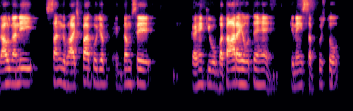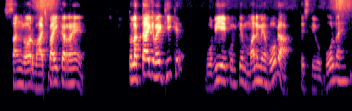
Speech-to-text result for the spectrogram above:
राहुल गांधी संघ भाजपा को जब एकदम से कहें कि वो बता रहे होते हैं कि नहीं, सब कुछ तो संघ और भाजपा ही कर रहे हैं तो लगता है कि भाई ठीक है, वो भी एक उनके मन में होगा तो इसलिए वो बोल रहे हैं।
